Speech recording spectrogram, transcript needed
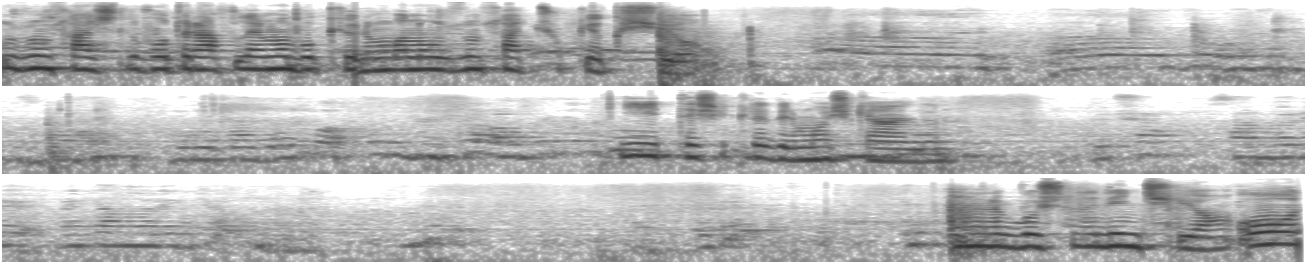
Uzun saçlı fotoğraflarıma bakıyorum. Bana uzun saç çok yakışıyor. Yiğit teşekkür ederim. Hoş geldin. Sen böyle mekanlara gidiyor musun? Boşuna linç yiyor. O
